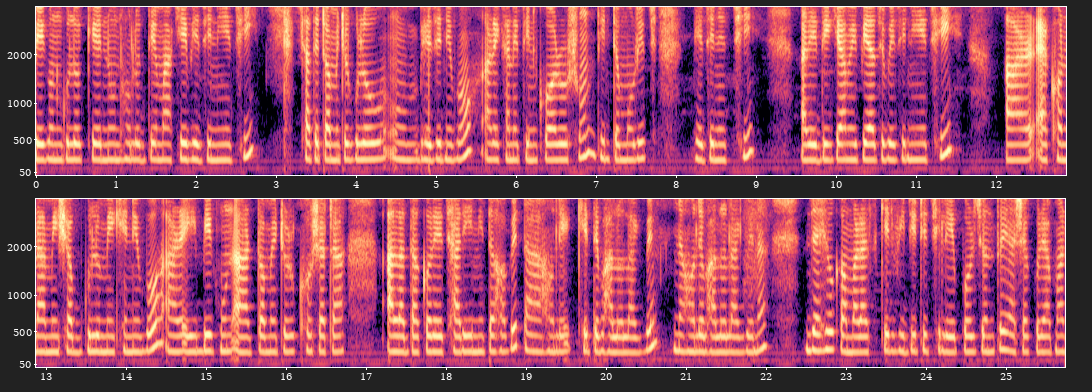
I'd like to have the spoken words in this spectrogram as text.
বেগুনগুলোকে নুন, হলুদ দিয়ে মাখিয়ে ভেজে নিয়েছি। সাথে টমেটোগুলোও ভেজে নিব। আর এখানে তিন কোয়া রসুন, তিনটা মরিচ ভেজে নিচ্ছি। আর এদিকে আমি পেঁয়াজও ভেজে নিয়েছি। আর এখন আমি সবগুলো মেখে নেব। আর এই বেগুন আর টমেটোর খোসাটা আলাদা করে ছাড়িয়ে নিতে হবে, তাহলে খেতে ভালো লাগবে। না হলে ভালো লাগবে না। যাই হোক আমার আজকের ভিডিওটি ছিল এ পর্যন্তই। আশা করি আমার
